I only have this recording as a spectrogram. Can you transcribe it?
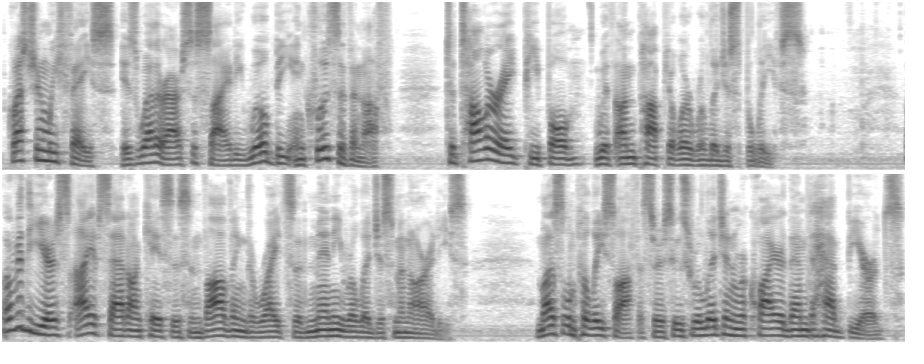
The question we face is whether our society will be inclusive enough to tolerate people with unpopular religious beliefs. Over the years, I have sat on cases involving the rights of many religious minorities. Muslim police officers whose religion required them to have beards,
